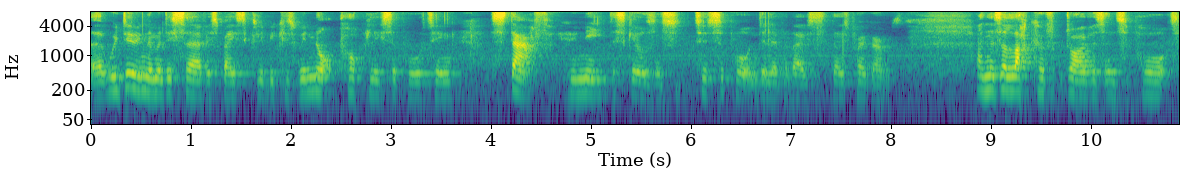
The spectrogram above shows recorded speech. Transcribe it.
uh, we're doing them a disservice basically because we're not properly supporting staff who need the skills and to support and deliver those those programs. And there's a lack of drivers and support.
